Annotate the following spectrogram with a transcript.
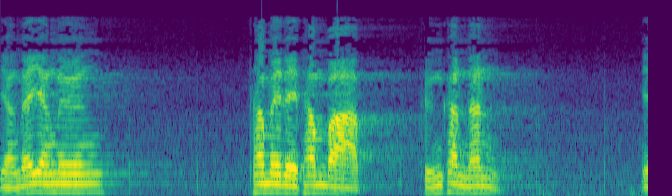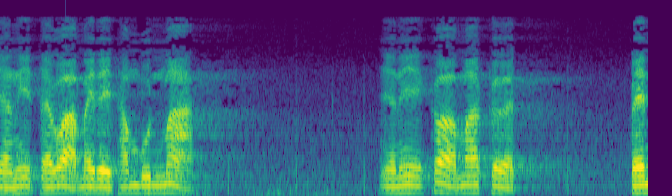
อย่างใดอย่างหนึ่ง ถ้าไม่ได้ทำบาปถึงขั้นนั้น อย่างนี้แต่ว่าไม่ได้ทำบุญมาก อย่างนี้ก็มาเกิดเป็น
